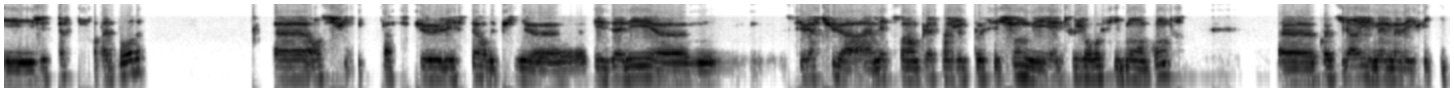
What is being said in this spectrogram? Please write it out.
et j'espère qu'il ne fera pas de bourde. Euh, ensuite, parce que Leicester, depuis euh, des années, s'évertue à, mettre en place un jeu de possession, mais est toujours aussi bon en contre. quoi qu'il arrive, même avec l'équipe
